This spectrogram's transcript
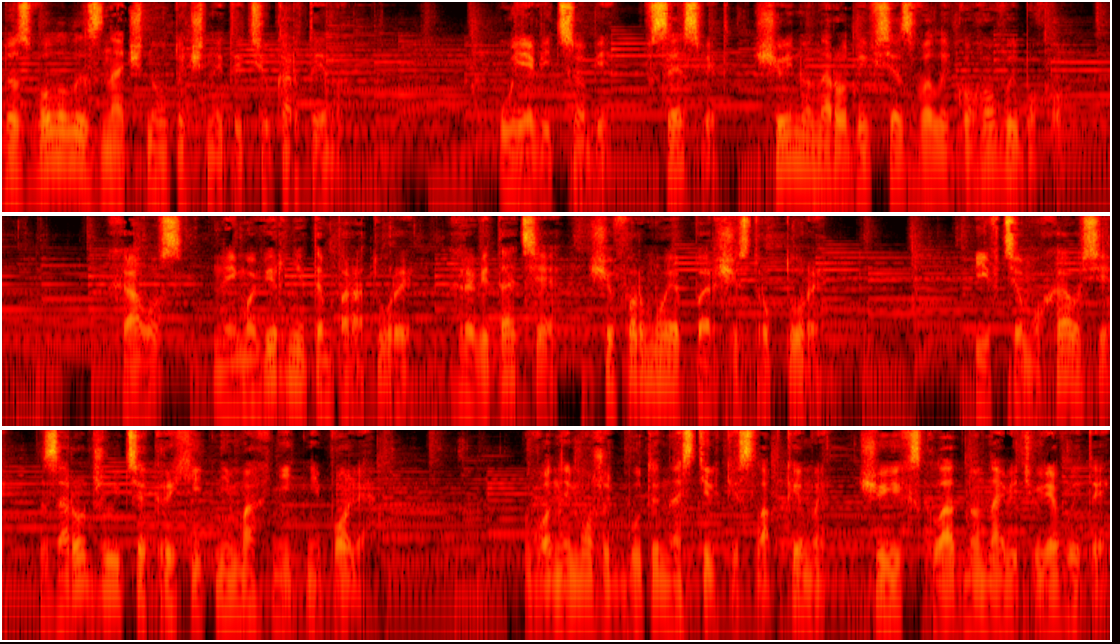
дозволили значно уточнити цю картину. Уявіть собі, Всесвіт щойно народився з великого вибуху. Хаос, неймовірні температури, гравітація, що формує перші структури. І в цьому хаосі зароджуються крихітні магнітні поля. Вони можуть бути настільки слабкими, що їх складно навіть уявити,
